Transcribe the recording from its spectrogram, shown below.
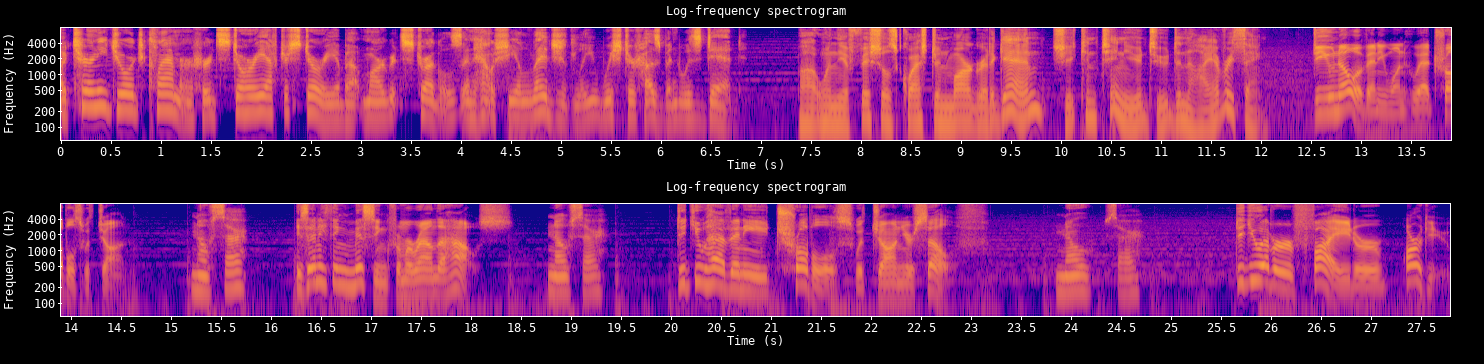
Attorney George Clammer heard story after story about Margaret's struggles and how she allegedly wished her husband was dead. But when the officials questioned Margaret again, she continued to deny everything. Do you know of anyone who had troubles with John? No, sir. Is anything missing from around the house? No, sir. Did you have any troubles with John yourself? No, sir. Did you ever fight or argue?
